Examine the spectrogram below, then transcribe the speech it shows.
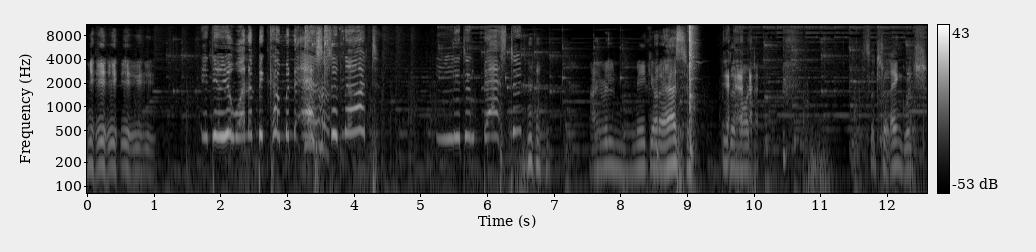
Do you want to become an astronaut, little bastard? I will make your ass to the knot. Such language.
